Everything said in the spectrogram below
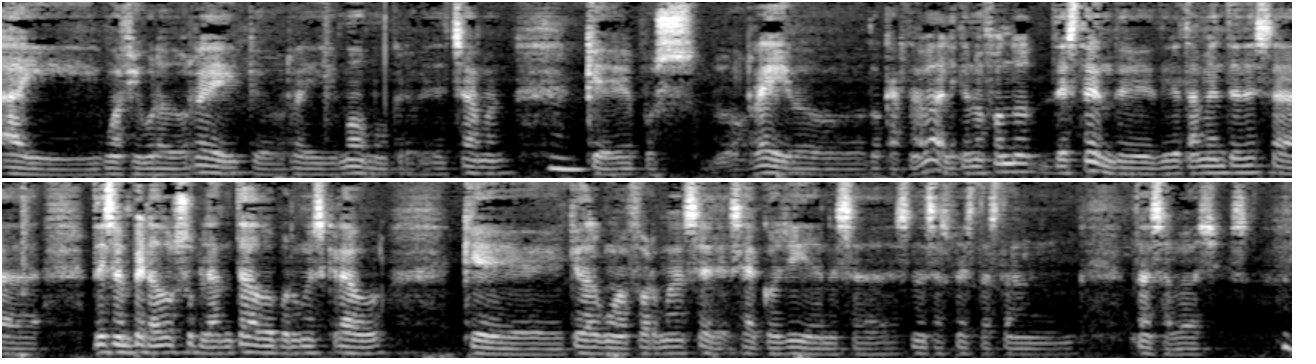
hai unha figura do rei, que o rei Momo, creo que lle chaman, mm. que pois, o rei do, do carnaval, e que no fondo descende directamente desa, dese emperador suplantado por un escravo que, que de alguna forma se, se acollía nesas, nesas festas tan, tan salvaxes.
